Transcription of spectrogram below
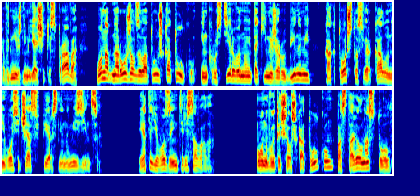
В нижнем ящике справа он обнаружил золотую шкатулку, инкрустированную такими же рубинами, как тот, что сверкал у него сейчас в перстне на мизинце. Это его заинтересовало. Он вытащил шкатулку, поставил на стол,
